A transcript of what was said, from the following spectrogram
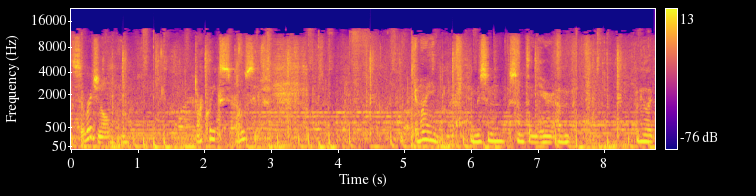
it's original, and darkly explosive. Am I missing something here? Um, I mean, like,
